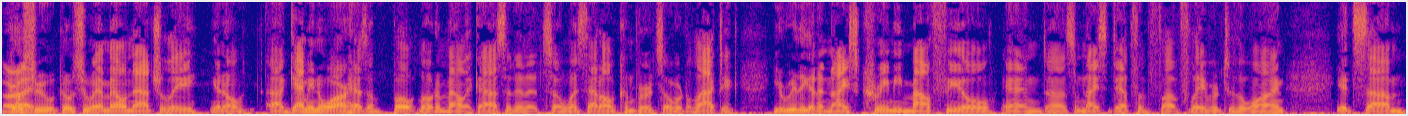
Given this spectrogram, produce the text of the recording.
All goes right. through goes through ML naturally. You know, uh, Gamay Noir has a boatload of malic acid in it, so once that all converts over to lactic, you really get a nice creamy mouthfeel and uh, some nice depth of uh, flavor to the wine. It's um,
